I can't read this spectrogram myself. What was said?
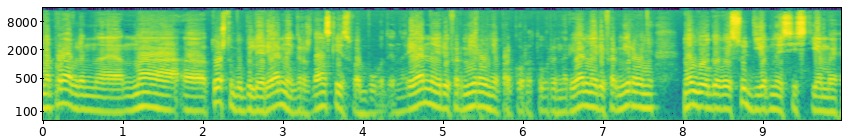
направленное на э, то, чтобы были реальные гражданские свободы, на реальное реформирование прокуратуры, на реальное реформирование налоговой, судебной системы,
